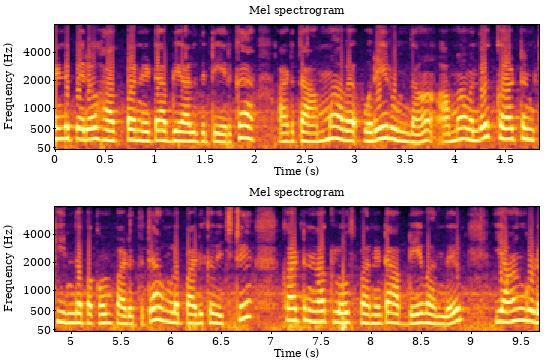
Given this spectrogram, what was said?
ரெண்டு பேரும் ஹக் பண்ணி பண்ணிட்டு அப்படியே அழுதுகிட்டே இருக்க. அடுத்த அம்மாவை ஒரே ரூம் தான். அம்மா வந்து கர்ட்டனுக்கு இந்த பக்கம் படுத்துட்டு அவங்கள படுக்க வச்சுட்டு கர்ட்டன்லாம் க்ளோஸ் பண்ணிவிட்டு அப்படியே வந்து யாங்கோட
